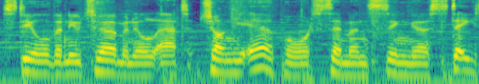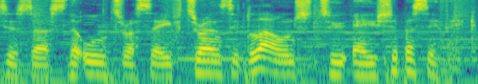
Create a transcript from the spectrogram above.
Still, the new terminal at Changi Airport cements Singa's status as the ultra safe transit lounge to Asia Pacific.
